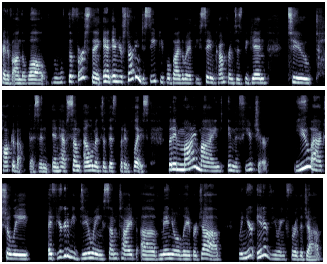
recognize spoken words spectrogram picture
kind of on the wall. The first thing and and you're starting to see people by the way at these same conferences begin to talk about this and and have some elements of this put in place. But in my mind in the future you actually if you're going to be doing some type of manual labor job when you're interviewing for the job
